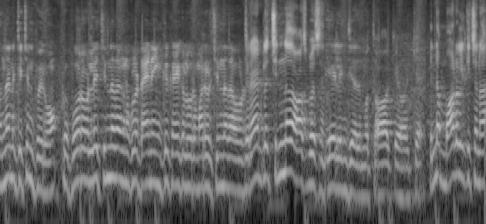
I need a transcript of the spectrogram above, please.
வந்து எனக்கு கிச்சன் போயிடுவோம் இப்போ போகிற வழியே சின்னதாக எனக்குள்ள டைனிங்க்கு கை கழுவுற மாதிரி ஒரு சின்னதாக ஒரு கிராண்ட்ல சின்னதாக வாஷ் பேசன் ஏழு இன்ச்சு அது மொத்தம். ஓகே ஓகே என்ன மாடல் கிச்சனா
